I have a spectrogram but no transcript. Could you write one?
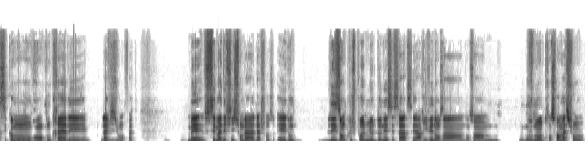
c'est comment on rend concret les la vision en fait mais c'est ma définition de la, de la, chose et donc l'exemple que je pourrais mieux le donner c'est ça c'est arriver dans un dans un mouvement de transformation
